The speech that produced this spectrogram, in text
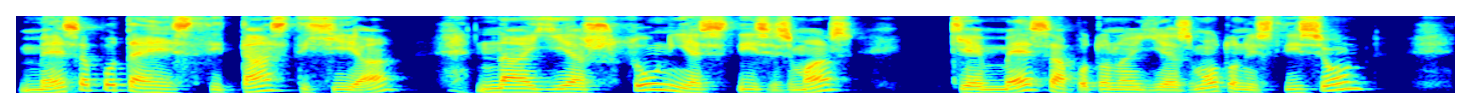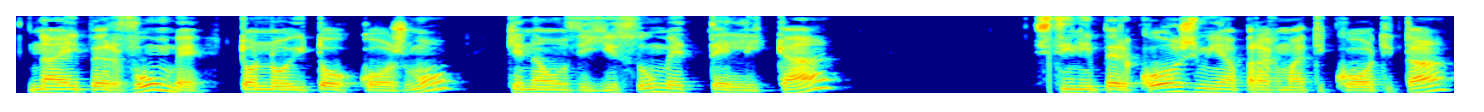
μέσα από τα αισθητά στοιχεία να αγιαστούν οι αισθήσεις μας και μέσα από τον αγιασμό των αισθήσεων να υπερβούμε τον νοητό κόσμο και να οδηγηθούμε τελικά στην υπερκόσμια πραγματικότητα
